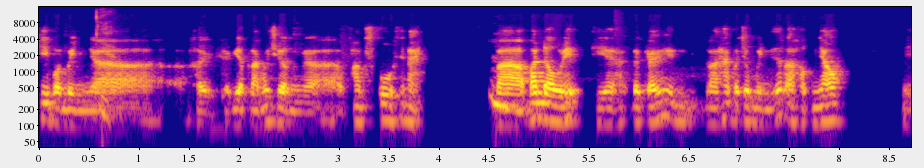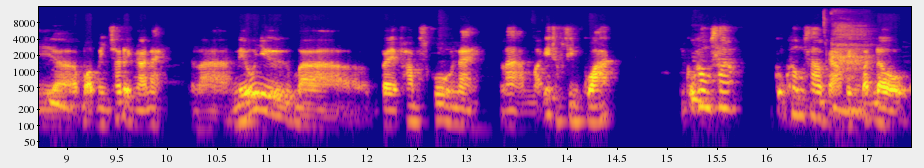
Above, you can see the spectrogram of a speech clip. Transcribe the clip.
khi bọn mình uh, khởi, khởi nghiệp làm cái trường uh, farm school thế này. Và ừ. ban đầu ấy thì được cái là hai vợ chồng mình rất là hợp nhau. Thì uh, bọn mình xác định là này là nếu như mà về farm school này làm mà ít học sinh quá thì cũng không sao cũng không sao cả. Mình bắt đầu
